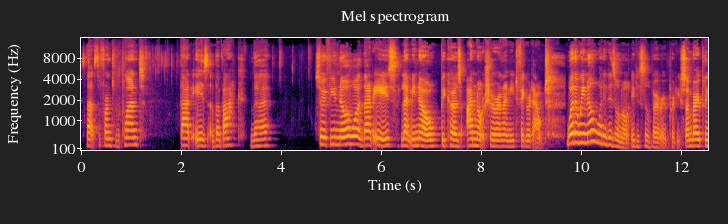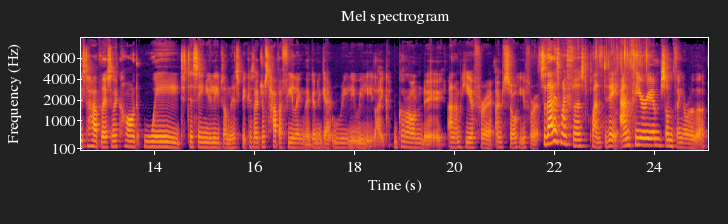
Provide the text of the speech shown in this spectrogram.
So that's the front of the plant. That is the back there. So if you know what that is, let me know because I'm not sure and I need to figure it out. Whether we know what it is or not, it is still very, very pretty. So I'm very pleased to have this and I can't wait to see new leaves on this because I just have a feeling they're going to get really, really like grande and I'm here for it. I'm so here for it. So that is my first plant today, Anthurium something or other.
